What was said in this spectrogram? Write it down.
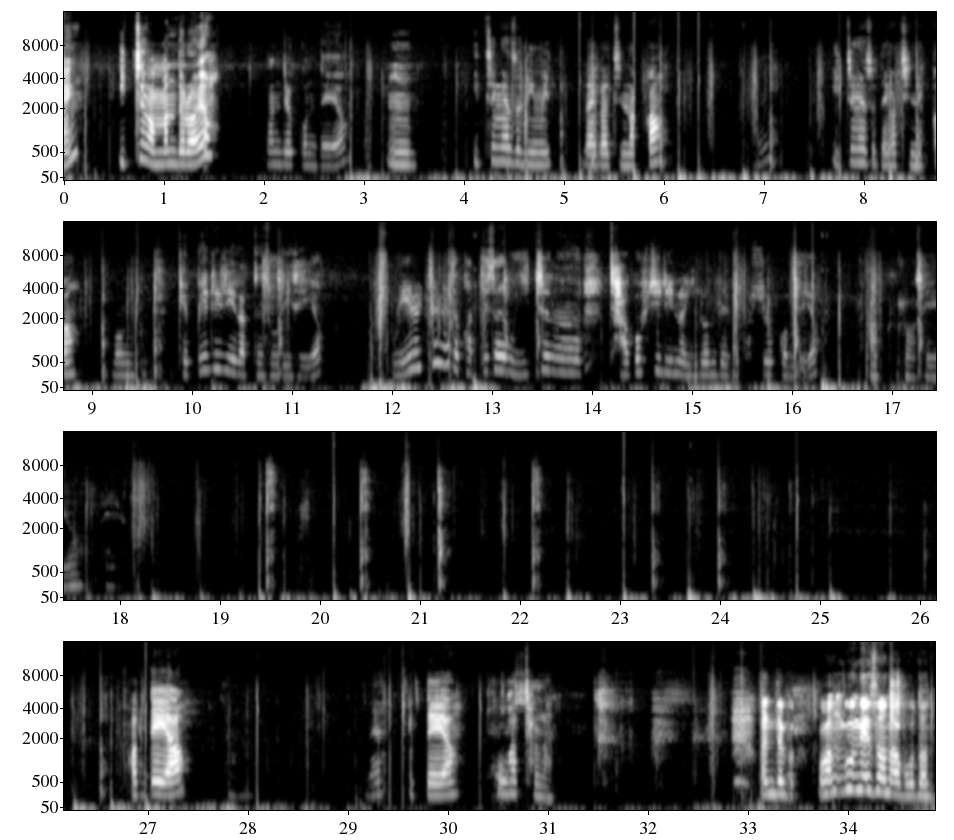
엥? 2층 안 만들어요? 만들 건데요. 응 2층에서 님이 내가 지낼까? 응? 2층에서 내가 지낼까? 뭔 개삐리리 같은 소리세요? 우리 1층에서 같이 살고 2층은 작업실이나 이런 데 쓸 건데요. 아 그러세요? 네. 어때요? 네. 어때요? 호화찬란 완전 그 왕궁에서나 보던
